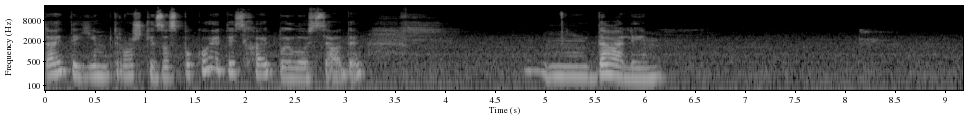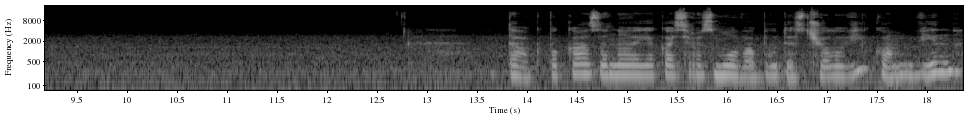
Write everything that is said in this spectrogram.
Дайте їм трошки заспокоїтись, хай пило сяде. Далі. Так, показана якась розмова буде з чоловіком. Він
